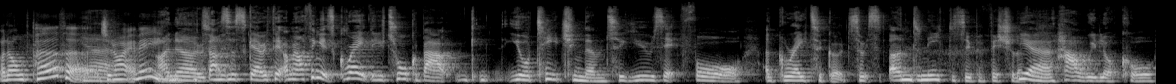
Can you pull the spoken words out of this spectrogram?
an old pervert. Do you know what I mean? I know that's a scary thing. I mean, I think it's great that you talk about you're teaching them to use it for a greater good. So it's underneath the superficial of Yeah. how we look or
